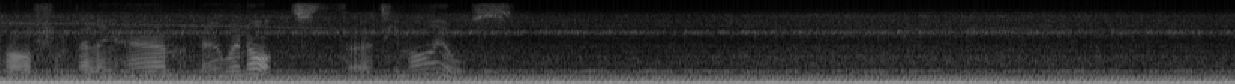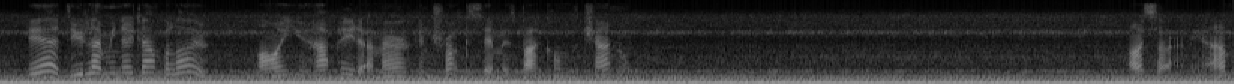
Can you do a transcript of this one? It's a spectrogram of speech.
far from Bellingham. No, we're not. 30 miles. Yeah, do let me know down below. Are you happy that American Truck Sim is back on the channel? I certainly am.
